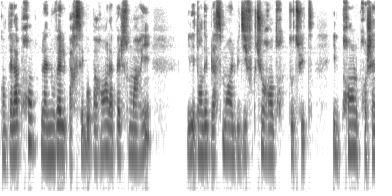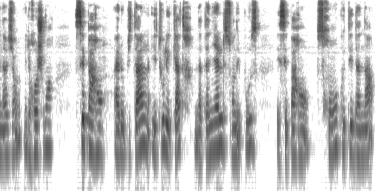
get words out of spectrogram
Quand elle apprend la nouvelle par ses beaux-parents, elle appelle son mari. Il est en déplacement. Elle lui dit Faut que tu rentres tout de suite. Il prend le prochain avion, il rejoint ses parents à l'hôpital et tous les quatre, Nathaniel, son épouse et ses parents, seront aux côtés d'Anna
